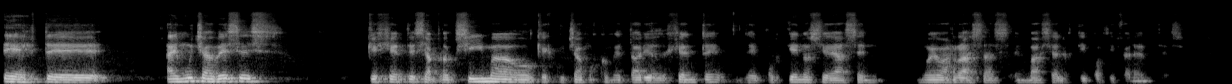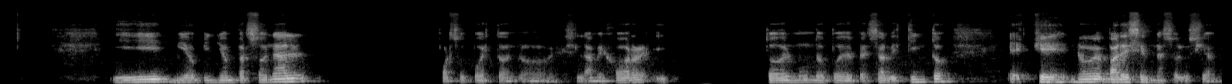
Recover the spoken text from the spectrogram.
Este, hay muchas veces que gente se aproxima o que escuchamos comentarios de gente de por qué no se hacen nuevas razas en base a los tipos diferentes. Y mi opinión personal por supuesto, no es la mejor y todo el mundo puede pensar distinto, es que no me parece una solución.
